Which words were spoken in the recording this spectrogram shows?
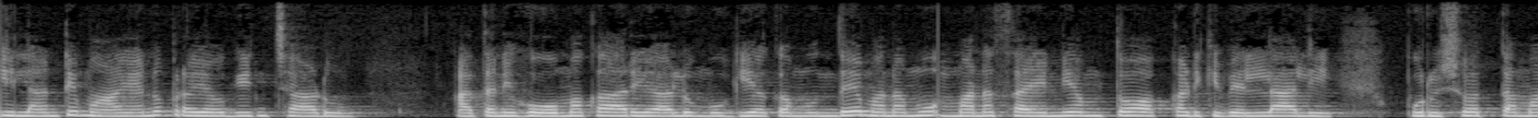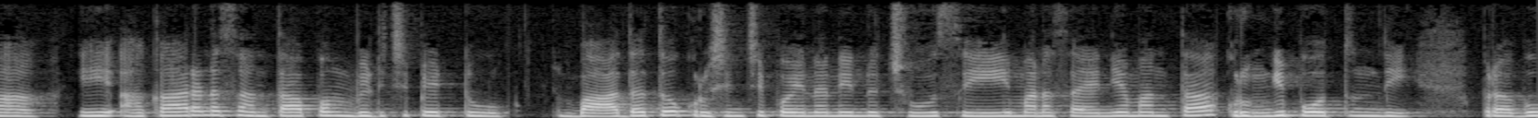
ఇలాంటి మాయను ప్రయోగించాడు. అతని హోమకార్యాలు ముగియక ముందే మనము మన సైన్యంతో అక్కడికి వెళ్ళాలి. పురుషోత్తమ ఈ అకారణ సంతాపం విడిచిపెట్టు. బాధతో కృషించిపోయిన నిన్ను చూసి మన సైన్యమంతా కృంగిపోతుంది. ప్రభు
